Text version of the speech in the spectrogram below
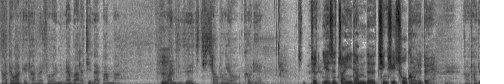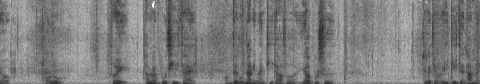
打电话给他们说，你们要不要来进来帮忙？不嗯，然这些小朋友可怜。就也是转移他们的情绪出口，就对。对，然后他就投入，所以他们夫妻在我们这个文章里面提到说，要不是这个九二一地震，他们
